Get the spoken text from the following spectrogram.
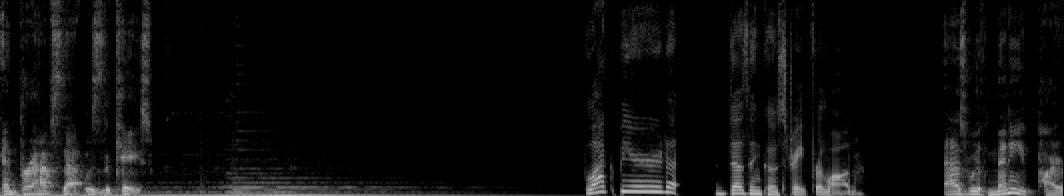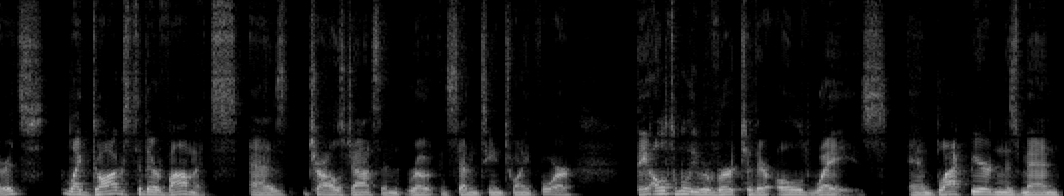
and perhaps that was the case. Blackbeard doesn't go straight for long. As with many pirates, like dogs to their vomits, as Charles Johnson wrote in 1724, they ultimately revert to their old ways. And Blackbeard and his men,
